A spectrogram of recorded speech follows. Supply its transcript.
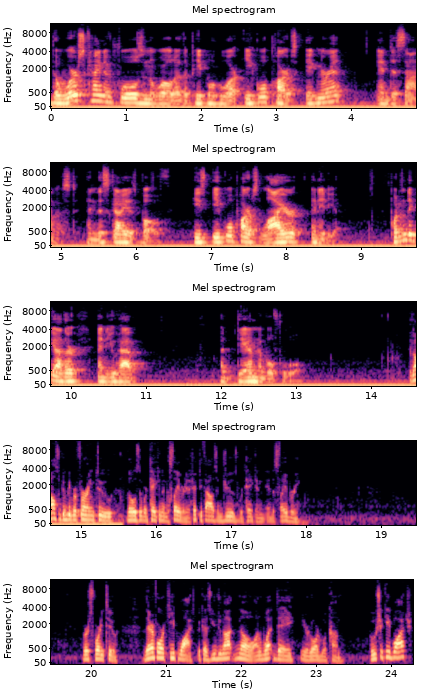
The worst kind of fools in the world are the people who are equal parts ignorant and dishonest. And this guy is both. He's equal parts liar and idiot. Put them together, and you have a damnable fool. It also could be referring to those that were taken into slavery. 50,000 Jews were taken into slavery. Verse 42 Therefore keep watch, because you do not know on what day your Lord will come. Who should keep watch?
